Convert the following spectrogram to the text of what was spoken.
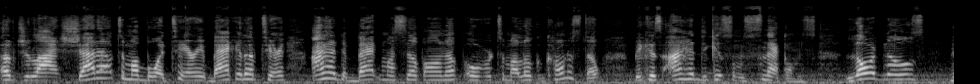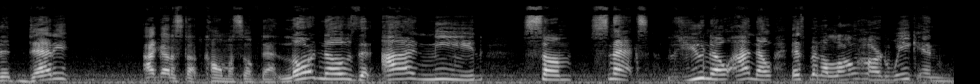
of July. Shout out to my boy Terry. Back it up, Terry. I had to back myself on up over to my local corner store because I had to get some snackums. Lord knows that Daddy, I got to stop calling myself that. Lord knows that I need some snacks. You know, I know. It's been a long, hard week and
